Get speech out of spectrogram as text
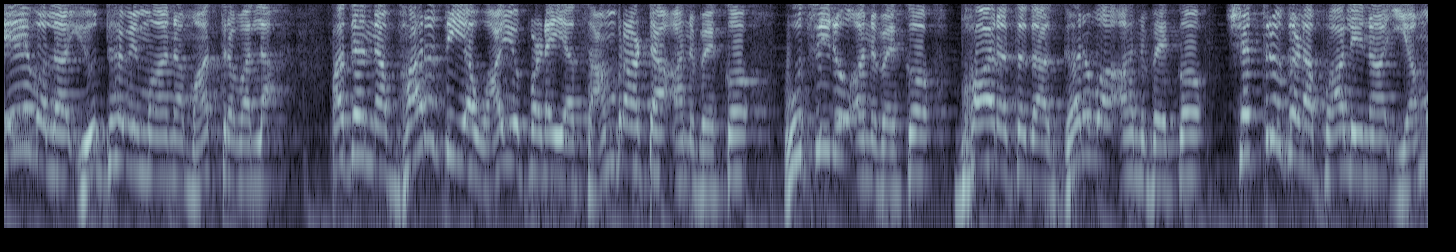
ಕೇವಲ ಯುದ್ಧ ವಿಮಾನ ಮಾತ್ರವಲ್ಲ, ಅದನ್ನ ಭಾರತೀಯ ವಾಯುಪಡೆಯ ಸಾಮ್ರಾಟ ಅನ್ಬೇಕು, ಉಸಿರು ಅನ್ಬೇಕು, ಭಾರತದ ಗರ್ವ ಅನ್ಬೇಕು, ಶತ್ರುಗಳ ಪಾಲಿನ ಯಮ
